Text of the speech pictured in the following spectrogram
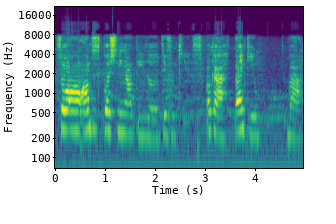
So uh, I'm just questioning out these uh, differences. Okay, thank you. Bye.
